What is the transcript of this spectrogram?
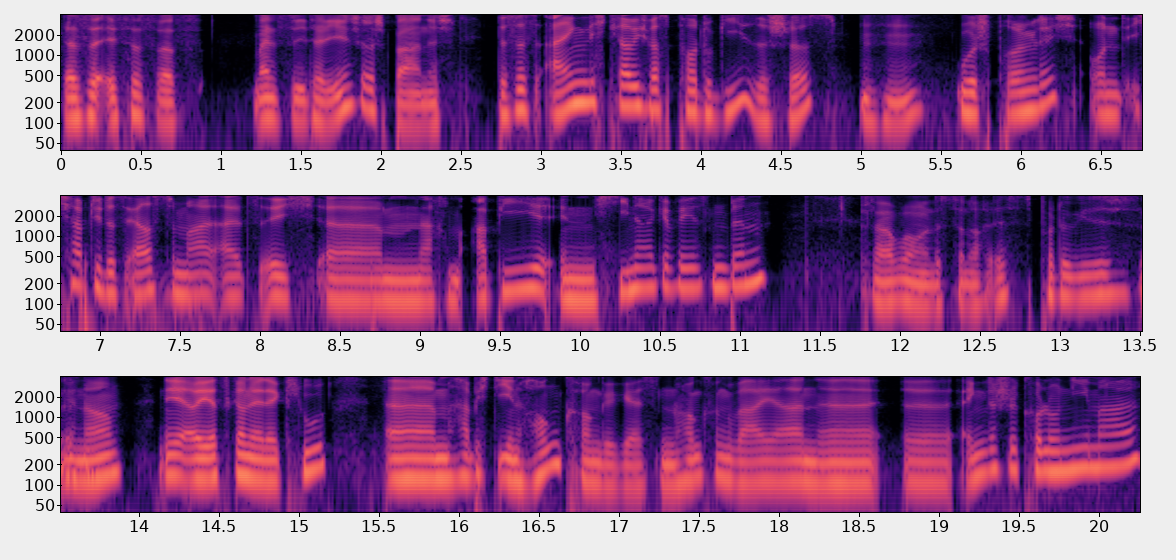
Das, ist das was, meinst du Italienisch oder Spanisch? Das ist eigentlich, glaube ich, was Portugiesisches Mhm. ursprünglich. Und ich habe die das erste Mal, als ich ähm, nach dem Abi in China gewesen bin. Klar, wo man das dann auch isst, portugiesisches Essen. Genau. Nee, aber jetzt kommt ja der Clou. Ähm, habe ich die in Hongkong gegessen. Hongkong war ja eine äh, englische Kolonie mal.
